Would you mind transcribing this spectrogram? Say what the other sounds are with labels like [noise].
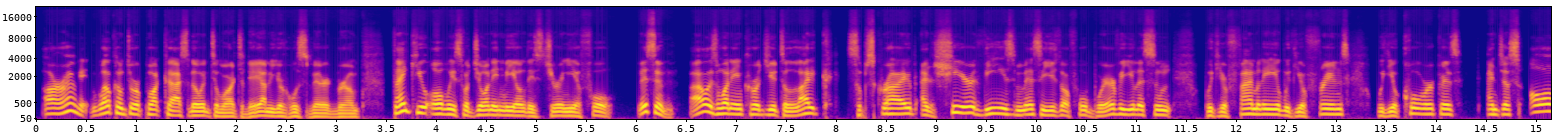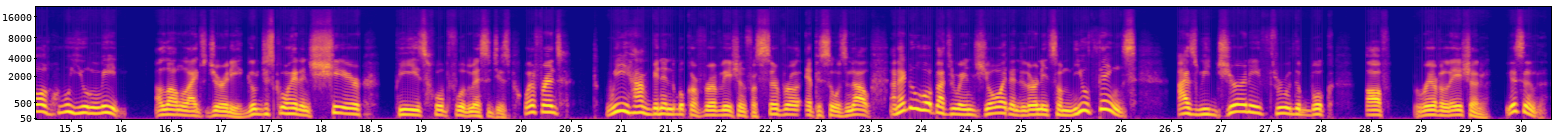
All right. Welcome to our podcast, Knowing Tomorrow Today. I'm your host, Merrick Brown. Thank you always for joining me on this journey of hope. Listen, I always want to encourage you to like, subscribe, and share these messages of hope wherever you listen with your family, with your friends, with your coworkers, and just all who you meet along life's journey. Go, just go ahead and share these hopeful messages. Well, friends, we have been in the book of Revelation for several episodes now, and I do hope that you're enjoying and learning some new things as we journey through the book of Revelation. Listen,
